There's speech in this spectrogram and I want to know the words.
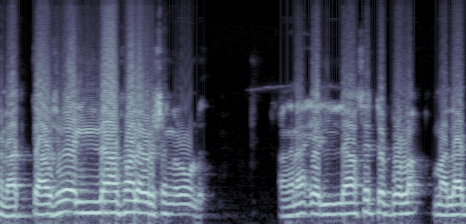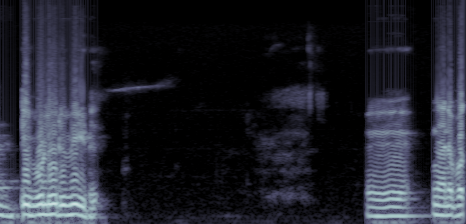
അവിടെ അത്യാവശ്യം എല്ലാ ഫലവൃക്ഷങ്ങളും ഉണ്ട്. അങ്ങനെ എല്ലാ സെറ്റപ്പുള്ള നല്ല അടിപൊളി ഒരു വീട്. ഏഹ് ഞാനിപ്പോ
